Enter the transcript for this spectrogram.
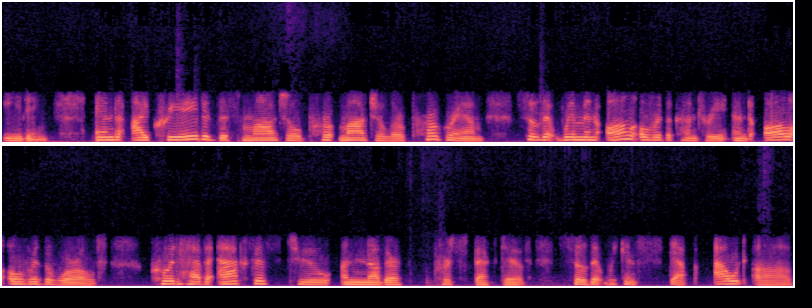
eating. And I created this module, pro, modular program so that women all over the country and all over the world could have access to another perspective so that we can step out of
